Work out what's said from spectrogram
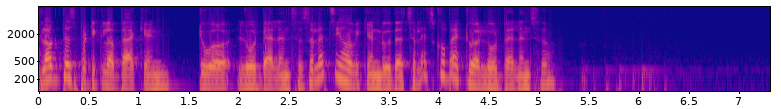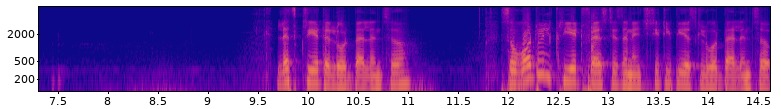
plug this particular backend to a load balancer. So let's see how we can do that. So let's go back to our load balancer. Let's create a load balancer. So what we'll create first is an HTTPS load balancer.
